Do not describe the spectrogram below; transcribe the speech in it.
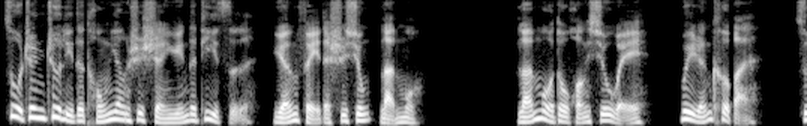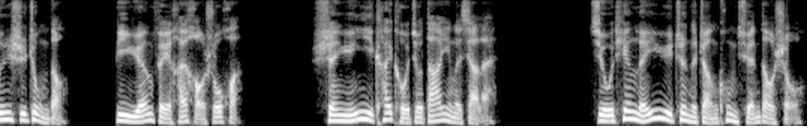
坐镇这里的同样是沈云的弟子，袁匪的师兄蓝墨。蓝墨斗皇修为，为人刻板，尊师重道，比袁匪还好说话。沈云一开口就答应了下来。九天雷域镇的掌控权到手，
